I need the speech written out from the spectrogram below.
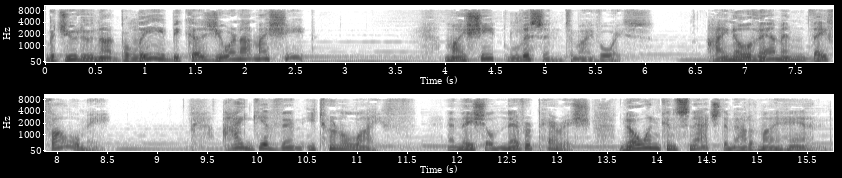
but you do not believe because you are not my sheep. My sheep listen to my voice. I know them and they follow me. I give them eternal life, and they shall never perish. No one can snatch them out of my hand.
